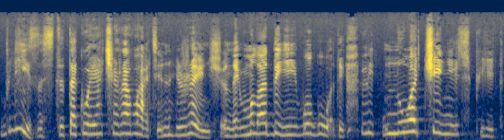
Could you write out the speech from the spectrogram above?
близость такой очаровательной женщины в молодые его годы. Ведь ночи не спит.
